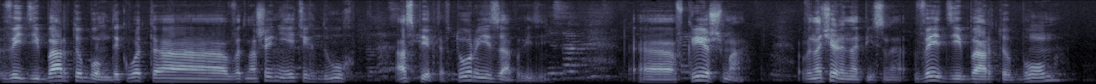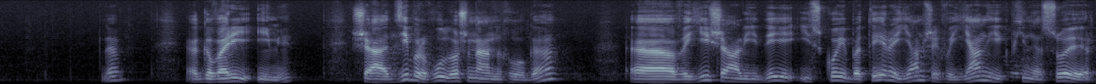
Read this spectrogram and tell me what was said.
ведибарто бом. Так вот, а, в отношении этих двух аспектов, Торы и заповедей, в Крешма вначале написано ведибарто бом, да? говори ими, ша дибр гу лошана ангога, в Иша аль-идея из кой батера ямших в янги пхина соер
